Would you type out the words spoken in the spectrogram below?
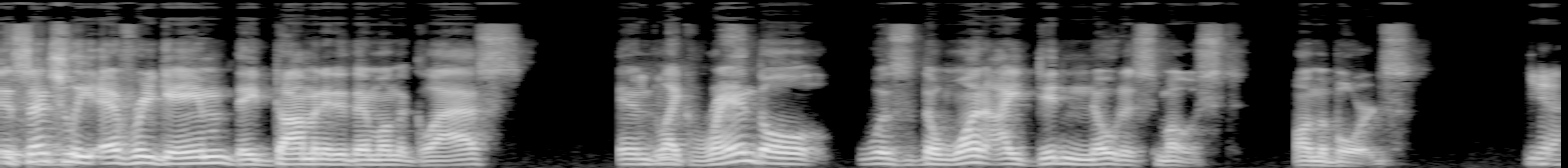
essentially every game they dominated them on the glass. And mm-hmm. like Randle was the one I didn't notice most on the boards. Yeah.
